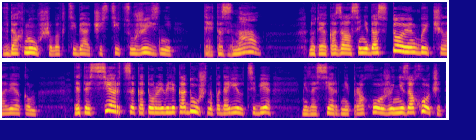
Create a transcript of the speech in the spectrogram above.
вдохнувшего в тебя частицу жизни. Ты это знал, но ты оказался недостоин быть человеком. Это сердце, которое великодушно подарил тебе, милосердный прохожий, не захочет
